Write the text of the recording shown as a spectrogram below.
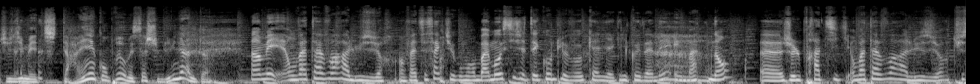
Tu dis, mais tu t'as rien compris au message subliminal, toi. Non mais on va t'avoir à l'usure. En fait, c'est ça que tu comprends. Bah moi aussi j'étais contre le vocal il y a quelques années et maintenant euh, je le pratique. On va t'avoir à l'usure. Tu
